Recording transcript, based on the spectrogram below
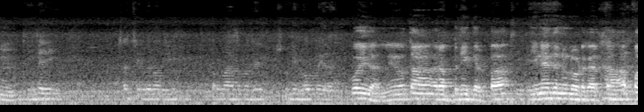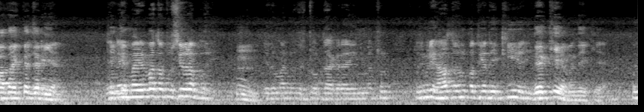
ਹੂੰ। ਠੀਕ ਹੈ ਜੀ। ਸੱਚੇ ਦਿਲੋਂ ਜੀ ਪਰਮਾਤਮਾ ਦੇ ਸੁਣੀ ਹੋ ਮੇਰਾ ਕੋਈ ਗੱਲ ਨਹੀਂ ਉਹ ਤਾਂ ਰੱਬ ਦੀ ਕਿਰਪਾ ਜਿਹਨੇ ਤੈਨੂੰ ਲੋਟ ਕਰਤਾ। ਆਪਾਂ ਤਾਂ ਇੱਕ ਜਰੀਆ ਮੇਰੇ ਬਾਤ ਤਾਂ ਤੁਸੀਂ ਹੋ ਰੱਬ ਹੋ ਜੀ ਹੂੰ। ਜਦੋਂ ਮੈਨੂੰ ਟੁਰਦਾ ਕਰਿਆ ਜੀ ਨਹੀਂ ਮੈਂ ਤੁਸੀਂ ਮੇਰੀ ਹਾਲਤ ਤੁਹਾਨੂੰ ਪਤੀ ਆ ਦੇਖੀ ਹੈ ਜੀ। ਦੇਖੀ ਹੈ ਮੈਂ ਦੇਖੀ ਹੈ। ਕੋਈ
